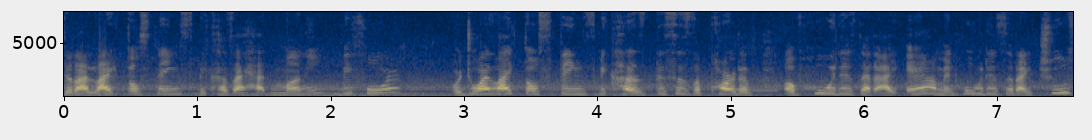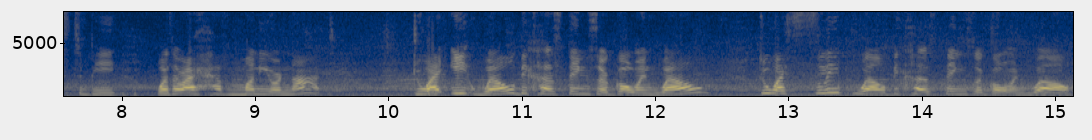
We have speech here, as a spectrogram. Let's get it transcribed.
Did I like those things because I had money before? Or do I like those things because this is a part of, of who it is that I am and who it is that I choose to be, whether I have money or not? Do I eat well because things are going well? Do I sleep well because things are going well?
